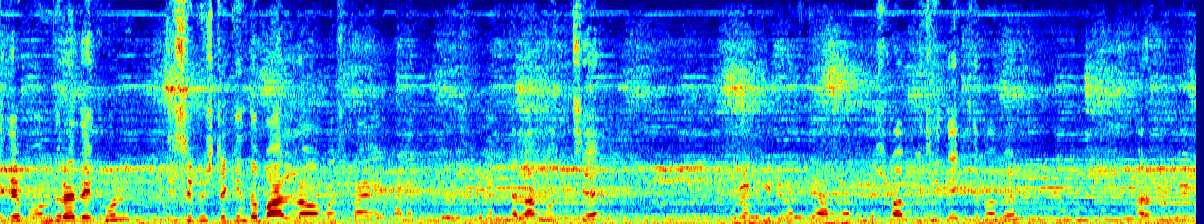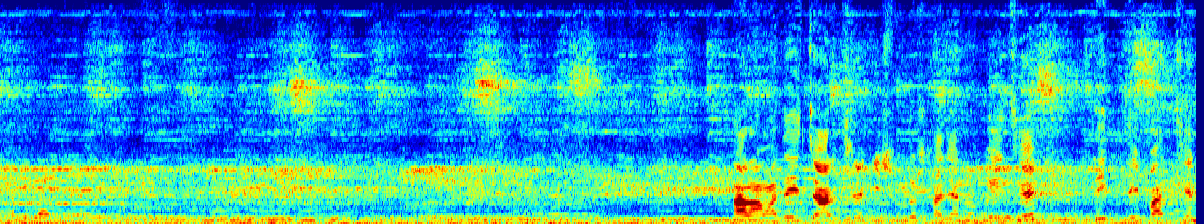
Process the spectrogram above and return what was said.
এই যে বন্ধুরা দেখুন যীশুখ্রিস্ট কিন্তু বাল্য অবস্থায় এখানে কিন্তু স্কুলে খেলা করছে। পুরো ভিডিওতে আপনারা কিন্তু সব কিছুই দেখতে পাবেন। আর খুবই ভালো লাগবে আর আমাদের এই চার্চটা কি সুন্দর সাজানো হয়েছে। দেখতেই পাচ্ছেন,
